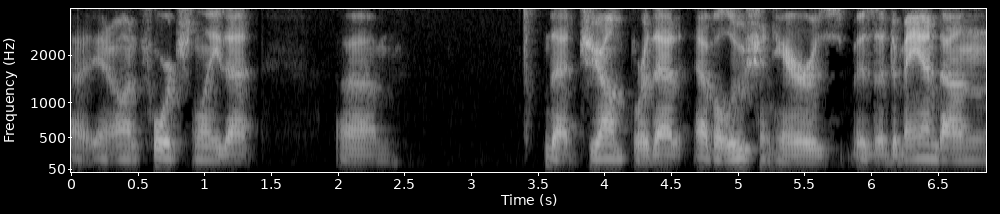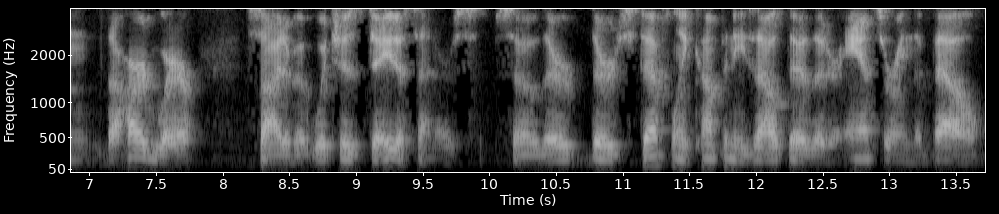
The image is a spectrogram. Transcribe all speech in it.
uh, you know, unfortunately, that um, that jump or that evolution here is is a demand on the hardware side of it, which is data centers. So there, there's definitely companies out there that are answering the bell,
